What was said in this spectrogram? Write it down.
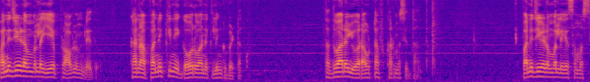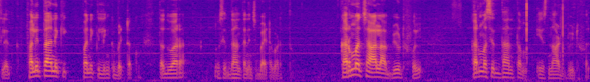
పని చేయడం వల్ల ఏ ప్రాబ్లం లేదు. కానీ ఆ పనికి నీ గౌరవానికి లింక్ పెట్టకు. తద్వారా యు ఆర్ అవుట్ ఆఫ్ కర్మ సిద్ధాంతం పని చేయడం వల్ల ఏ సమస్య లేదు. ఫలితానికి పనికి లింక్ పెట్టకు. తద్వారా నువ్వు సిద్ధాంతం నుంచి బయటపడతావు. కర్మ చాలా బ్యూటిఫుల్. కర్మ సిద్ధాంతం ఈజ్ నాట్ బ్యూటిఫుల్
